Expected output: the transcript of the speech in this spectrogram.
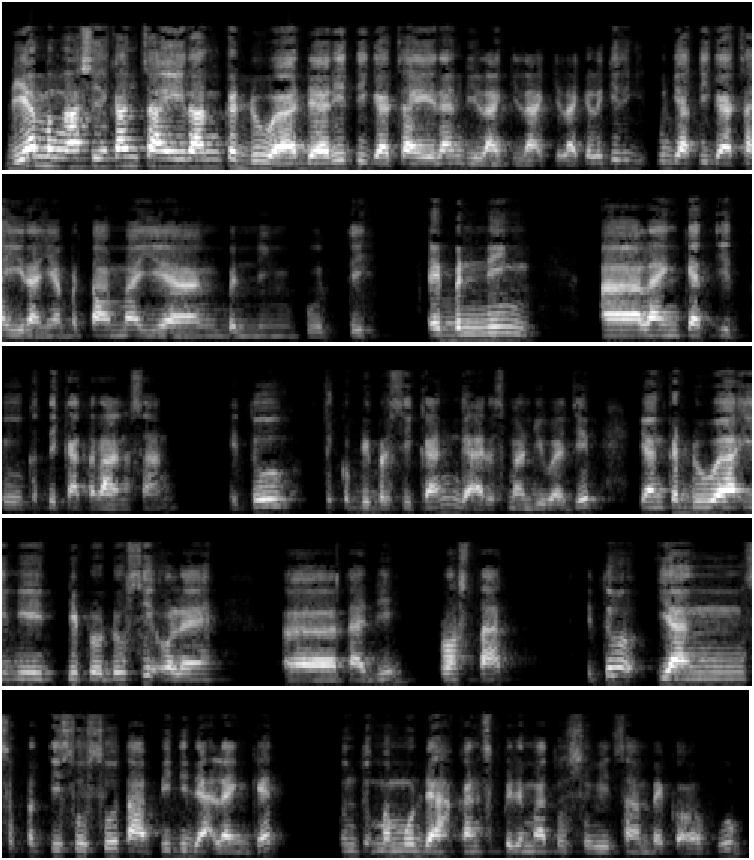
Dia menghasilkan cairan kedua dari tiga cairan di laki-laki. Laki-laki punya tiga cairan. Yang pertama yang bening putih, eh bening uh, lengket itu ketika terangsang itu cukup dibersihkan, nggak harus mandi wajib. Yang kedua ini diproduksi oleh uh, tadi prostat itu yang seperti susu tapi tidak lengket untuk memudahkan spermatozoid sampai ke ovum.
